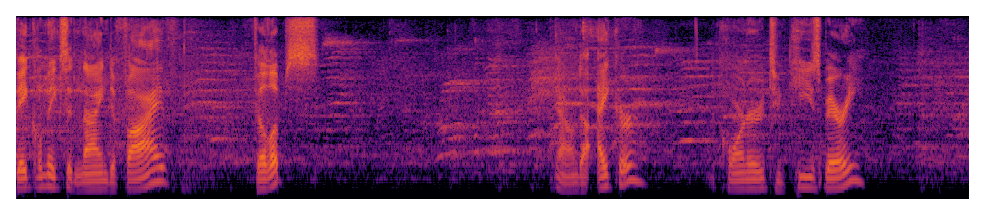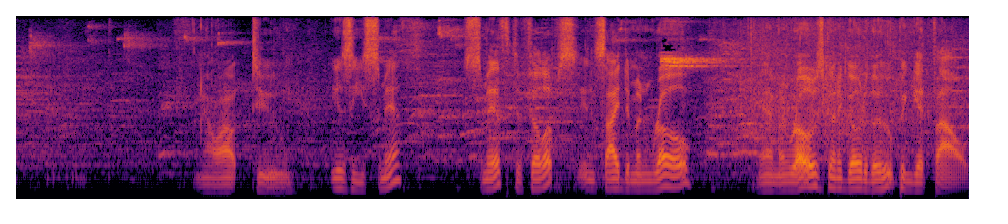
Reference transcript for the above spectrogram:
Bakel makes it nine to five. Phillips down to Eicher. Corner to Keysbury. Now out to Izzy Smith. Smith to Phillips. Inside to Monroe. And Monroe's going to go to the hoop and get fouled.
